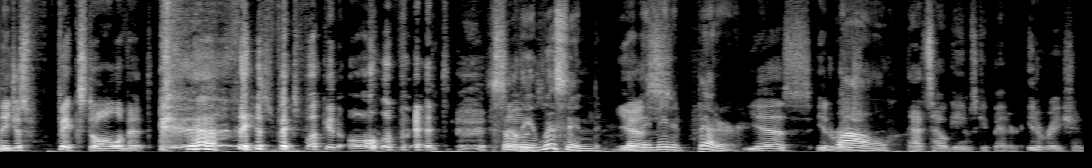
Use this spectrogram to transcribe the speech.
they just fixed all of it. they just fixed fucking all of it. So they Sounds- listened and they made it better. Yes, iteration. Wow. That's how games get better. Iteration.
